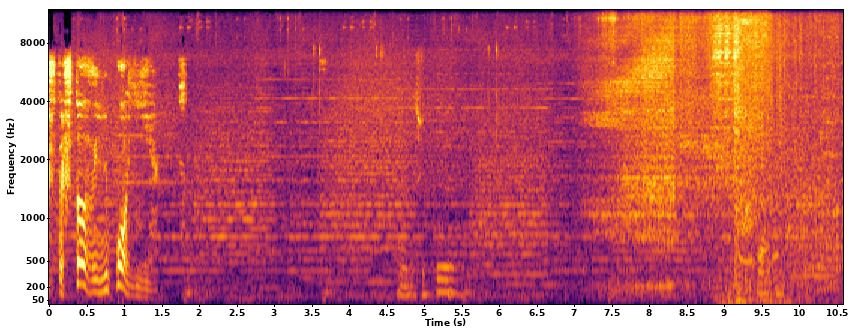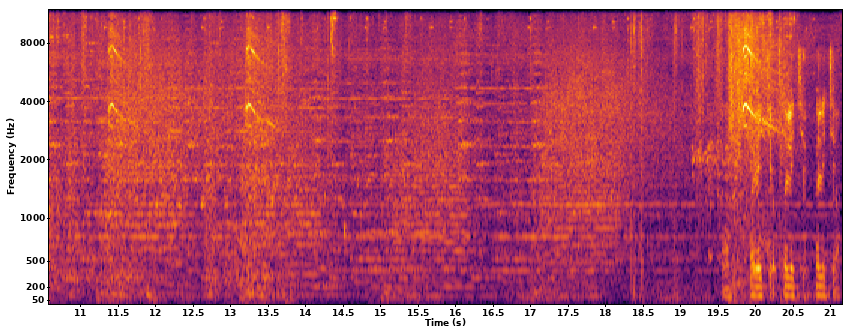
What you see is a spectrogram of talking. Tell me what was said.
Что, что за Япония? О, полетел, полетел, полетел.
